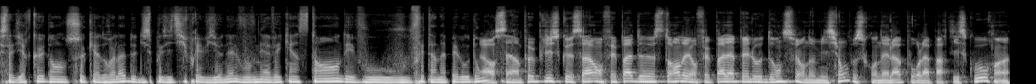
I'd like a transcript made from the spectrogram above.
C'est-à-dire que dans ce cadre-là de dispositif prévisionnel, vous venez avec un stand et vous, vous faites un appel aux dons Alors c'est un peu plus que ça, on fait pas de stand et on fait pas d'appel aux dons sur nos missions parce qu'on est là pour la partie secours.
